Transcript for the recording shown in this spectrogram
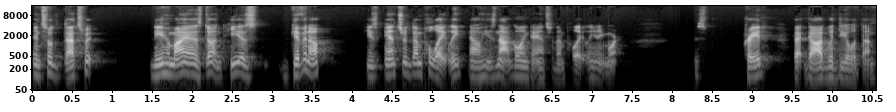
And so that's what Nehemiah has done. He has given up He's answered them politely. Now he's not going to answer them politely anymore. He's prayed that God would deal with them.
